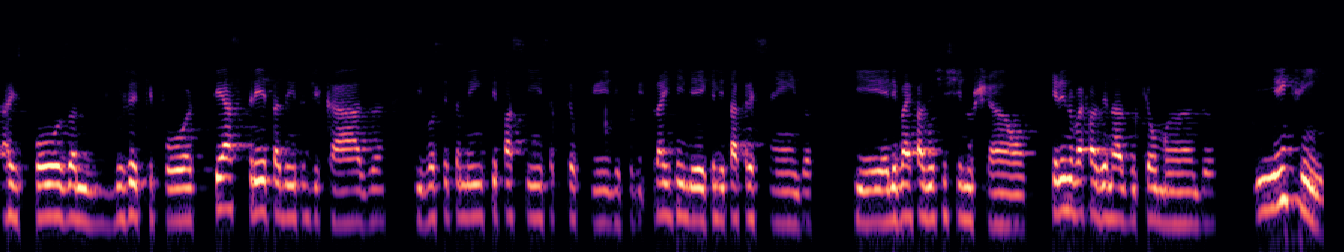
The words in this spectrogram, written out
a esposa do jeito que for, ter as tretas dentro de casa, e você também ter paciência com teu filho, para entender que ele está crescendo, que ele vai fazer xixi no chão, que ele não vai fazer nada do que eu mando, e enfim,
